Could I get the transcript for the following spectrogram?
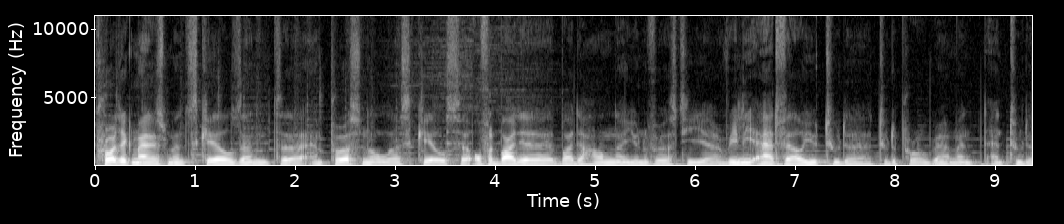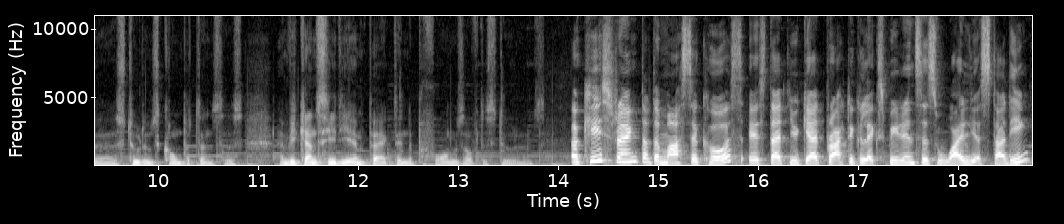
project management skills and, uh, and personal uh, skills uh, offered by the, by the HAN uh, University uh, really add value to the, to the program and, and to the students' competences. And we can see the impact in the performance of the students. A key strength of the master course is that you get practical experiences while you're studying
